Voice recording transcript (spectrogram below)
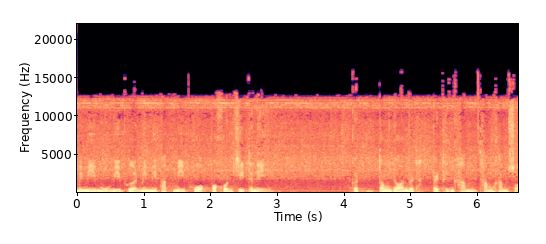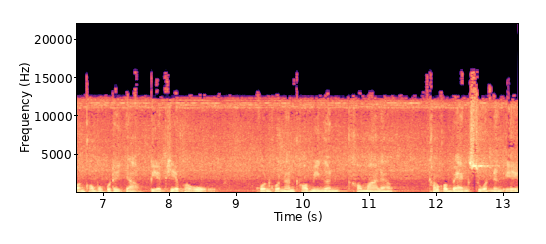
ไม่มีหมูมีเพื่อน ไม่มีพักมีพวกเพราะคนขี้ตนีก็ต้องย้อนไปไปถึงคำทำคำสอนของพระพุทธเจ้าเปรียบเทียบเขาโอ้คนคนนั้นเขามีเงินเข้ามาแล้ว เขาก็แบ่งส่วนหนึ่งเอง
